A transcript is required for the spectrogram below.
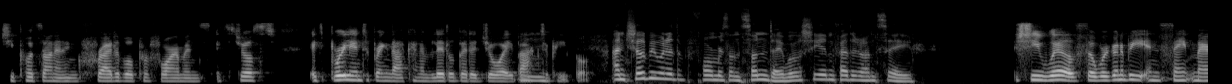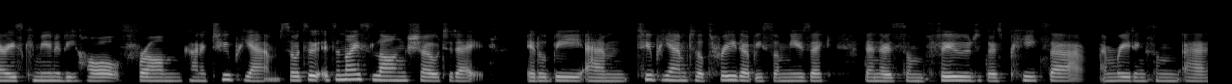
she puts on an incredible performance. It's just it's brilliant to bring that kind of little bit of joy back mm. to people. And she'll be one of the performers on Sunday, will she, in Fethard on Sea? She will. So we're going to be in St Mary's Community Hall from kind of 2 p.m. So it's a it's a nice long show today. It'll be um 2 p.m. till 3. There'll be some music. Then there's some food. There's pizza. I'm reading some uh,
